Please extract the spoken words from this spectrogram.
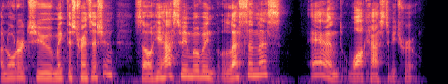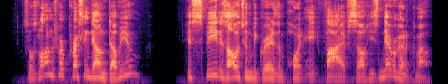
in order to make this transition. So he has to be moving less than this and walk has to be true. So as long as we're pressing down W, his speed is always going to be greater than 0.85, so he's never going to come out.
